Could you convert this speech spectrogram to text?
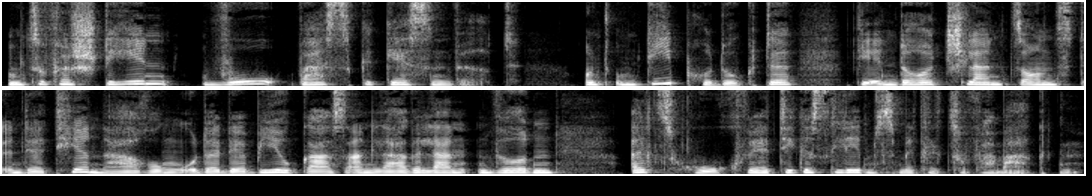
um zu verstehen, wo was gegessen wird und um die Produkte, die in Deutschland sonst in der Tiernahrung oder der Biogasanlage landen würden, als hochwertiges Lebensmittel zu vermarkten.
